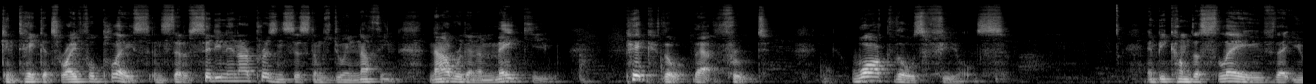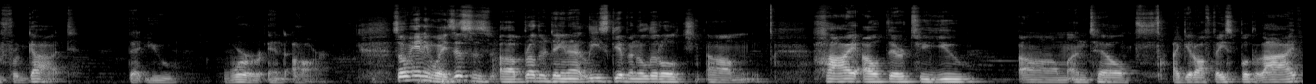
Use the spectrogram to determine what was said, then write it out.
can take its rightful place instead of sitting in our prison systems doing nothing. Now we're going to make you pick the, that fruit, walk those fields, and become the slave that you forgot that you were and are. So, anyways, this is uh, Brother Dana at least giving a little um, hi out there to you um, until I get off Facebook Live.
